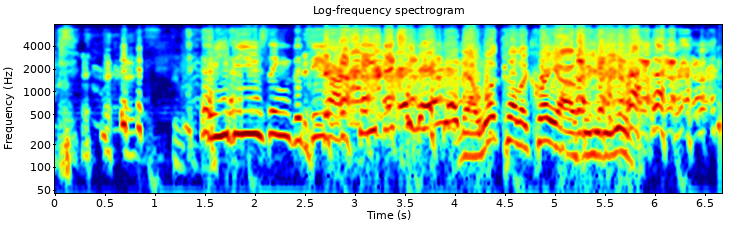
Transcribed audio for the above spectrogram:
Stupid. Will you be using the DRC dictionary? Now, what color crayons will you be Using these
